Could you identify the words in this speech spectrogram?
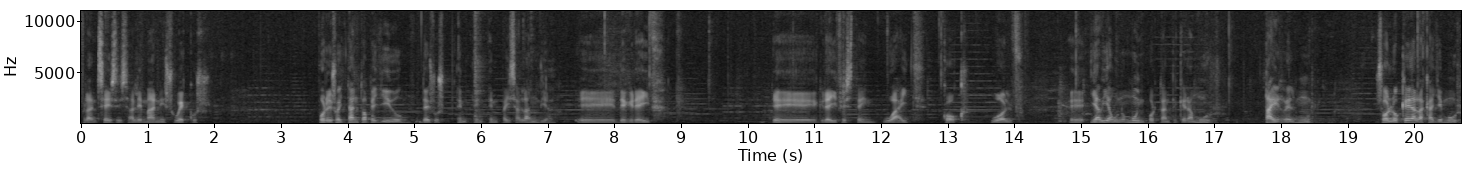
franceses, alemanes, suecos. Por eso hay tanto apellido de esos en, Paisalandia, eh, de Grave, eh, Gravestein, White, Koch, Wolf, eh, y había uno muy importante que era Moore, Tyrell Moore. Solo queda la calle Moore.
